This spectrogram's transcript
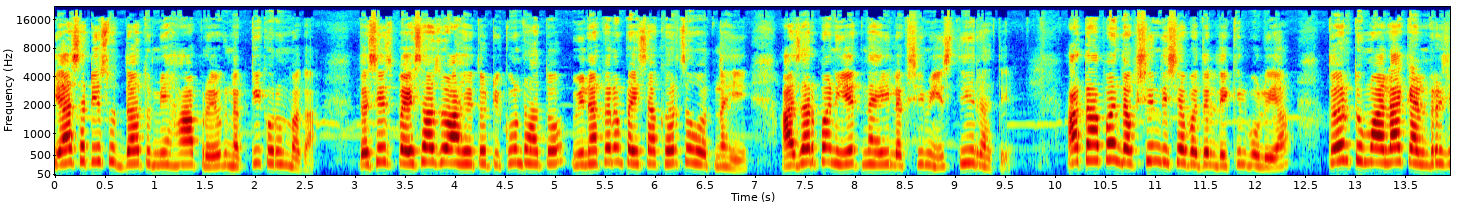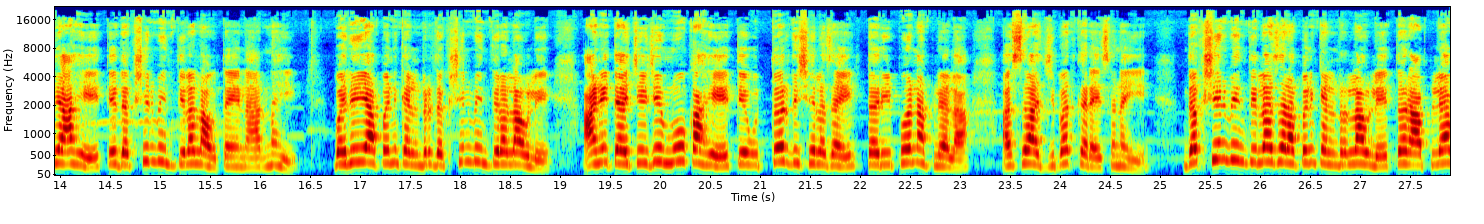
यासाठी सुद्धा तुम्ही हा प्रयोग नक्की करून बघा. तसेच पैसा जो आहे तो टिकून राहतो विनाकारण पैसा खर्च होत नाही आजारपण येत नाही लक्ष्मी स्थिर राहते. आता आपण दक्षिण दिशेबद्दल देखील बोलूया. तर तुम्हाला कॅलेंडर जे आहे ते दक्षिण भिंतीला लावता येणार नाही. भलेही आपण कॅलेंडर दक्षिण भिंतीला लावले आणि त्याचे जे मुख आहे ते उत्तर दिशेला जाईल तरी पण आपल्याला असं अजिबात करायचं नाहीये. दक्षिण भिंतीला जर आपण कॅलेंडर लावले तर आपल्या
